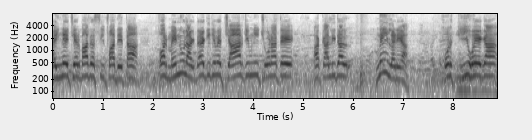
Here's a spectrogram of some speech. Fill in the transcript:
ਇੰਨੇ ਚਿਰ ਬਾਅਦ ਅਸਤੀਫਾ ਦਿੱਤਾ ਔਰ ਮੈਨੂੰ ਲੱਗਦਾ ਕਿ ਜਿਵੇਂ ਚਾਰ ਜਿਮਨੀ ਚੋਣਾਂ ਤੇ ਅਕਾਲੀ ਦਲ ਨਹੀਂ ਲੜਿਆ, ਹੁਣ ਕੀ ਹੋਏਗਾ?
